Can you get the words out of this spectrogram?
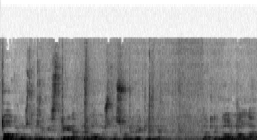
to društvo registrira prema ovome što su oni rekli ne. Dakle, normalna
